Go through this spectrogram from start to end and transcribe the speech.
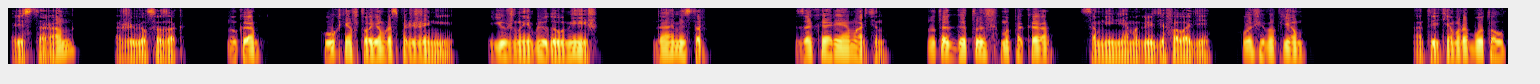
«Ресторан?» — оживился Зак. «Ну-ка, кухня в твоем распоряжении. Южные блюда умеешь?» «Да, мистер». «Закария Мартин. Ну так готовь, мы пока...» Сомнением оглядев оладьи. «Кофе попьем». «А ты кем работал?»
